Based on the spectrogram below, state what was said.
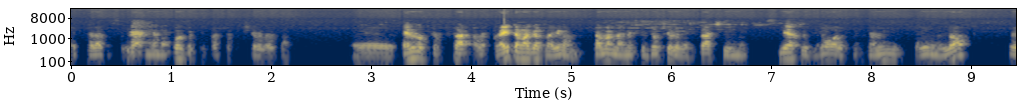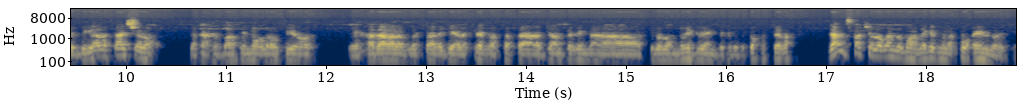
על תחילת הסביבה, מונקו זה קבוצה שקשה. אה, אין לו ראיתם אגב היום? כמה מהנקודות שלו במשחק שהוא מצליח לגבור על השחקנים קוראים לו, ובגלל הסייז שלו, לקח את ברטימור לאותיות, חדר עליו לסל, הגיע לצבע, עשה את הג'אמפרים, אפילו לא מרידרנג, וכזה בתוך הצבע, זה המשחק של לורנזו בראון, נגד מונקו אין לו את זה,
